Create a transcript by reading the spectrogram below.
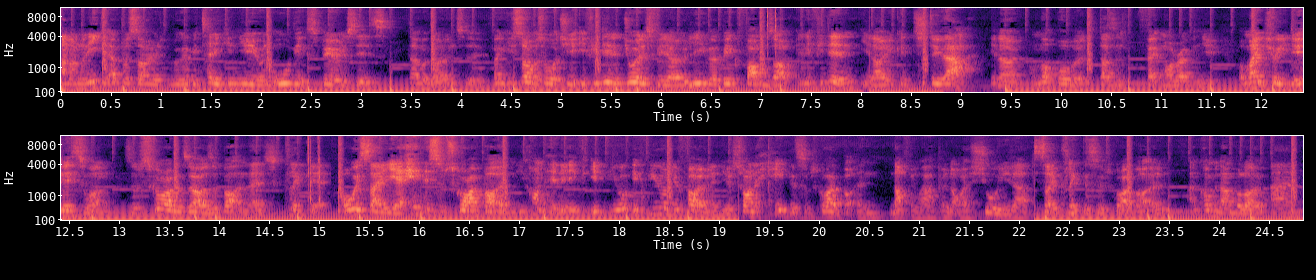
And on each episode, we're going to be taking you on all the experiences that we're going to. Thank you so much for watching. If you did enjoy this video, leave a big thumbs up. And if you didn't, you know, you can just do that. You know, I'm not bothered, it doesn't affect my revenue. But make sure you do this one. Subscribe as well, there's a button there, just click it. I always say, yeah, hit the subscribe button. You can't hit it. If, if, you're, if you're on your phone and you're trying to hit the subscribe button, nothing will happen, I assure you that. So click the subscribe button and comment down below and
